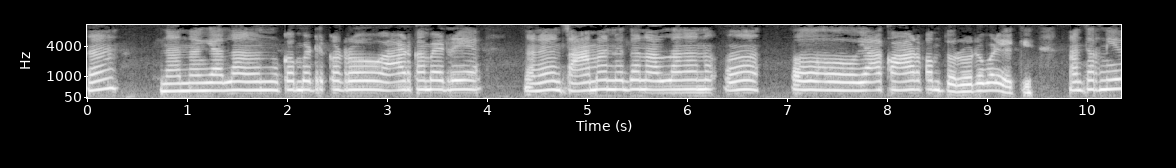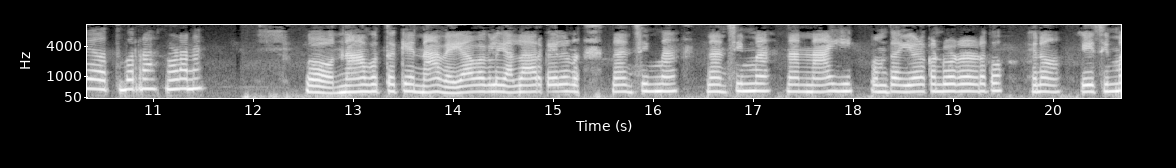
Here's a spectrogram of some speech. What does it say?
ಹಾ? ನನ್ನ ಎಲ್ಲ ಅನ್ಕೊಂಬೇಡ್ರಿ ಕಡ್ರು ಆಡ್ಕೊಂಬೇಡ್ರಿ ನಾನೇನ್ ಸಾಮಾನ್ಯದನ ಅಲ್ಲ ನಾನು. ಯಾಕೆ ಬಳಿ ಐತಿ ಅಂತಾರ ನೀವೇ ಹತ್ತು ಬರ್ರ, ನೋಡೋಣ. ಓ, ನಾವ್ ಹೊತ್ತಕ್ಕೆ ನಾವೇ? ಯಾವಾಗಲೂ ಎಲ್ಲಾರ ಕೈಲೂ ನಾನ್ ಸಿಂಹ ನಾನ್ ಸಿಂಹ, ನಾನ್ ನಾಯಿ ಅಂತ ಹೇಳ್ಕೊಂಡು ಓಡಾಡೋದು. ಏನೋ, ಏ ಸಿಂಹ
